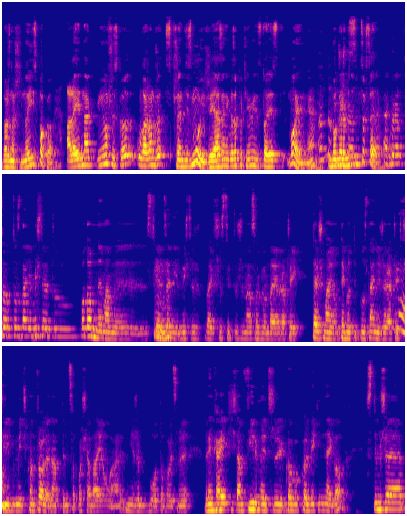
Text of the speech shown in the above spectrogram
ważności. No i spoko. Ale jednak mimo wszystko uważam, że sprzęt jest mój, że ja za niego zapłaciłem, więc to jest moje, nie? No, no mogę widzisz, robić no- z tym, co chcę. Akurat to, to zdanie myślę tu podobne mamy stwierdzenie. Mhm. Myślę, że tutaj wszyscy, którzy nas oglądają raczej też mają tego typu zdanie, że raczej No. chcieliby mieć kontrolę nad tym, co posiadają, a nie żeby było to powiedzmy w rękach jakiejś tam firmy czy kogokolwiek innego. Z tym, że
